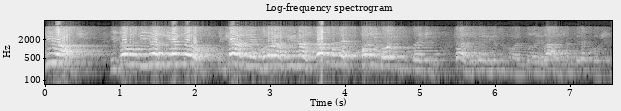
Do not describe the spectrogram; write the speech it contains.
silač. I dovodi još jedno i kaže, mora ti izaći napolje, hoćemo očistiti neći. Kaže, meni Jusuf, ali to je laj, sam ti rekao še.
